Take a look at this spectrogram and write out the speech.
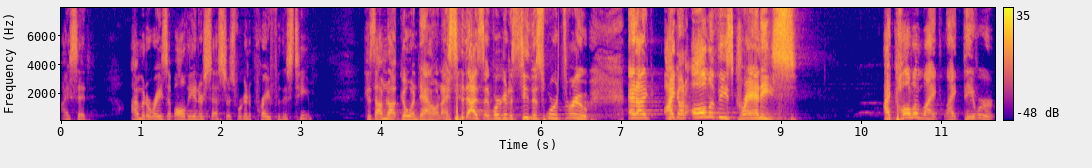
I said, I'm going to raise up all the intercessors. We're going to pray for this team because I'm not going down. I said, I said, we're going to see this word through. And I, I got all of these grannies. I call them like, like they were,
